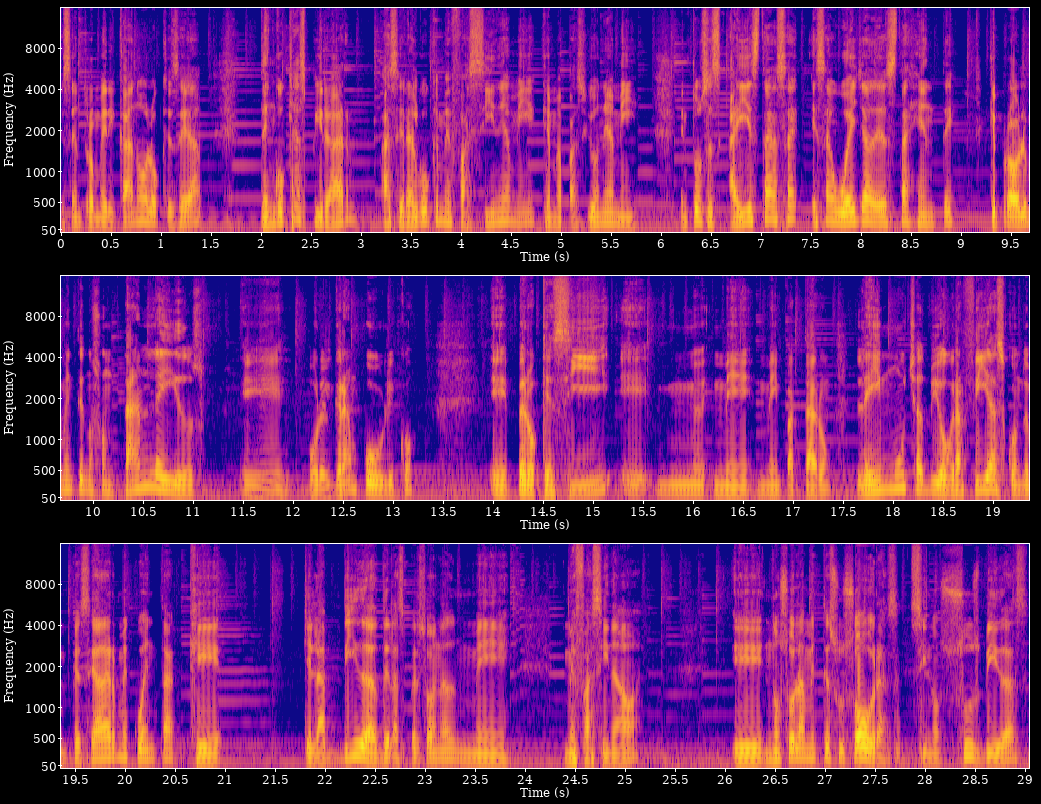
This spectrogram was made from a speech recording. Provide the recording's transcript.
centroamericano o lo que sea. Tengo que aspirar a hacer algo que me fascine a mí, que me apasione a mí. Entonces ahí está esa, huella de esta gente que probablemente no son tan leídos eh, por el gran público, eh, pero que sí eh, me, impactaron. Leí muchas biografías cuando empecé a darme cuenta que, que la vida de las personas me, fascinaba. Eh, no solamente sus obras, sino sus vidas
